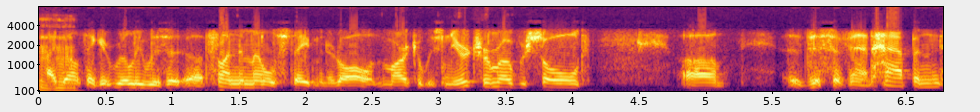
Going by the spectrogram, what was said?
I don't think it really was a, a fundamental statement at all. The market was near-term oversold. Um, this event happened.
